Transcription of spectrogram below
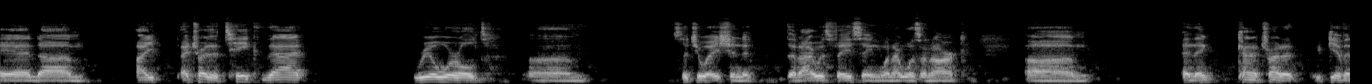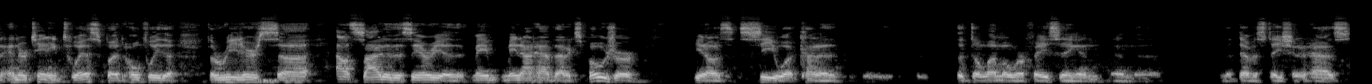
And um, I I try to take that real world um, situation that, that I was facing when I was a NARC um, and then kind of try to give an entertaining twist. But hopefully, the the readers uh, outside of this area that may may not have that exposure, you know, see what kind of the dilemma we're facing and and the, the devastation it has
